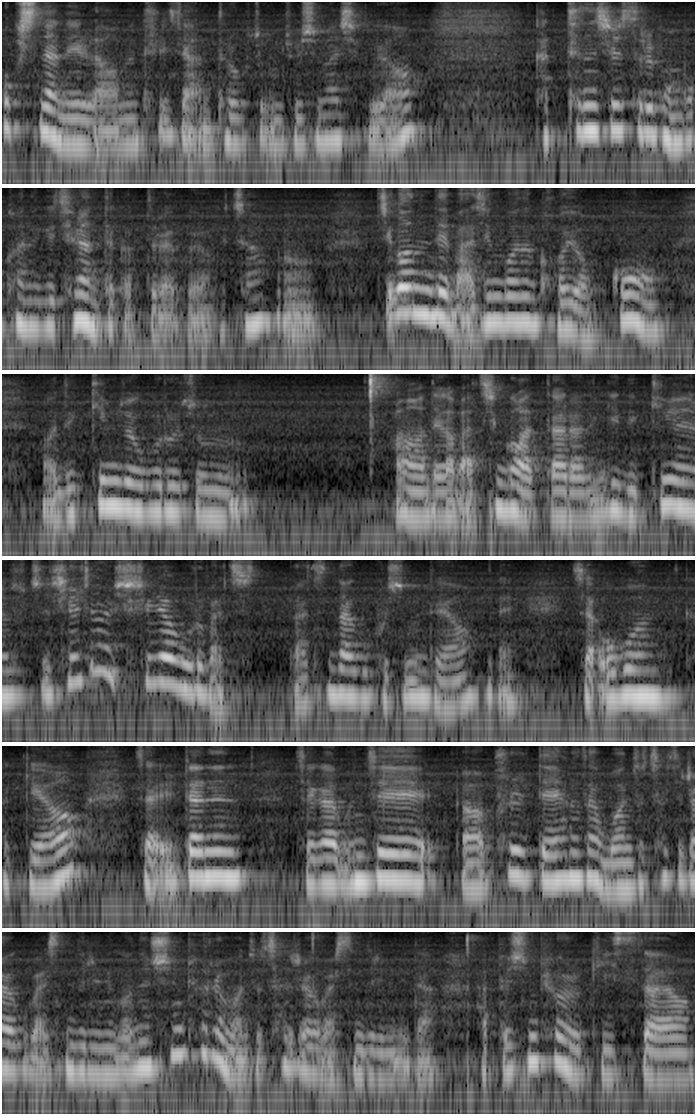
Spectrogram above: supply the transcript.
혹시나 내일 나오면 틀리지 않도록 좀 조심하시고요 같은 실수를 반복하는 게 제일 안타깝더라고요 그쵸 어, 찍었는데 맞은 거는 거의 없고 어, 느낌적으로 좀 어, 내가 맞힌 것 같다라는 게 느낌이 아니라 솔직히 실력, 실력으로 맞히, 맞춘다고 보시면 돼요. 네. 자, 5번 갈게요. 자, 일단은 제가 문제 어, 풀 때 항상 먼저 찾으라고 말씀드리는 거는 쉼표를 먼저 찾으라고 말씀드립니다. 앞에 쉼표 이렇게 있어요.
